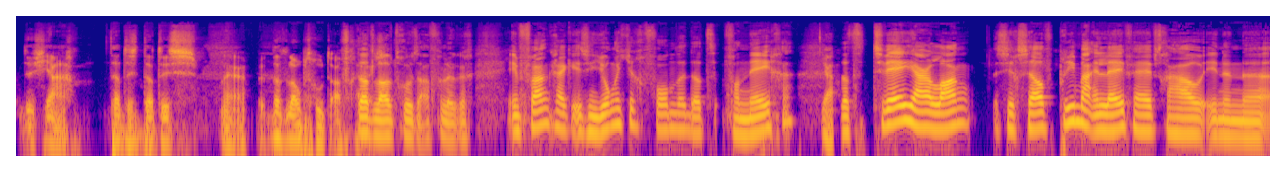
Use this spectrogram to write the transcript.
Dus ja, dat, is, dat, is, nou ja, dat loopt goed af. Dat loopt goed af, gelukkig. In Frankrijk is een jongetje gevonden dat, van negen. Ja. Dat twee jaar lang zichzelf prima in leven heeft gehouden in een eh,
